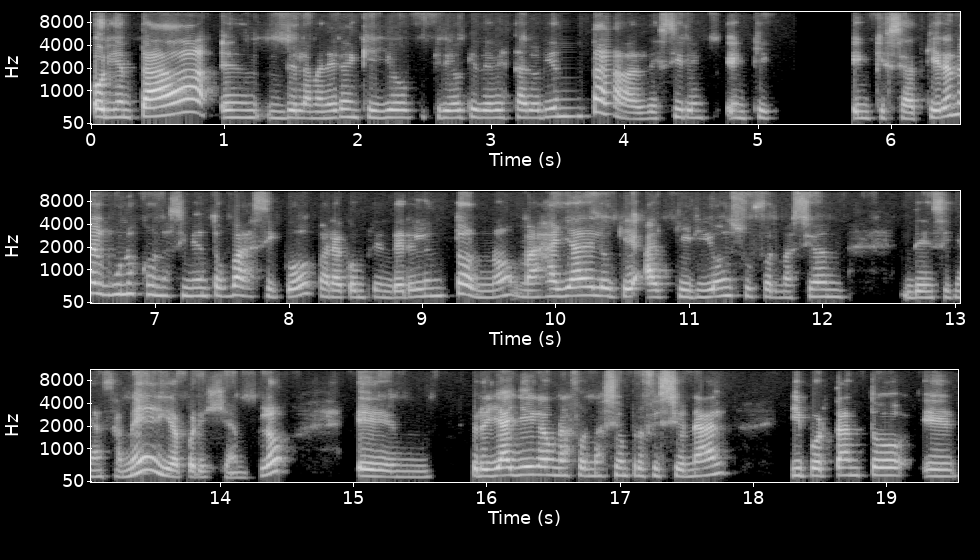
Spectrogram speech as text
orientada de la manera en que yo creo que debe estar orientada, es decir, en, que, en que se adquieran algunos conocimientos básicos para comprender el entorno, más allá de lo que adquirió en su formación de enseñanza media, por ejemplo, em, pero ya llega a una formación profesional y por tanto eh,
